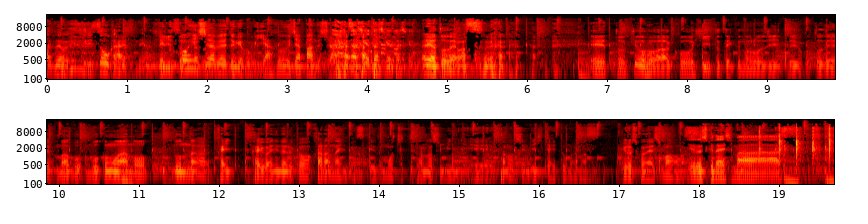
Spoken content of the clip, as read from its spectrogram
あ、でも比率多かったですね。はいレックコーヒー調べるときは僕ヤフージャパンで調べあます確かに確かに確かに。ありがとうございます。えっと今日はコーヒーとテクノロジーということで、まあ、ぼ僕もあのどんな会会話になるかわからないんですけれどもちょっと楽しみに、えー楽しんでいきたいと思いますよろしくお願いしますよろしくお願いします。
